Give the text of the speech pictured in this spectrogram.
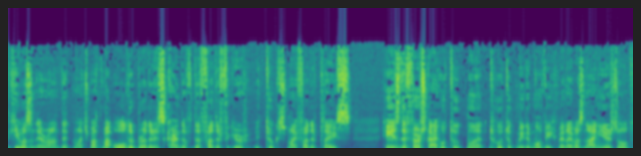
He wasn't around that much, but my older brother is kind of the father figure. It took my father place. He is the first guy who took me who took me the movie when I was nine years old.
